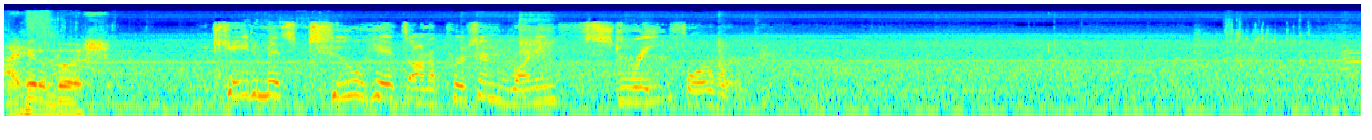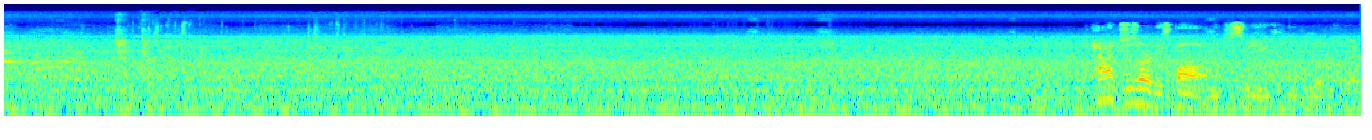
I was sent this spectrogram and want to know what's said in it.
I hit a bush. Cade missed two hits on a person running straight forward. Hatch is already spawned, so you can look there.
